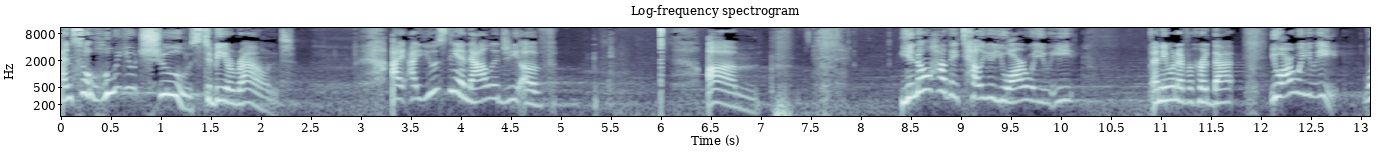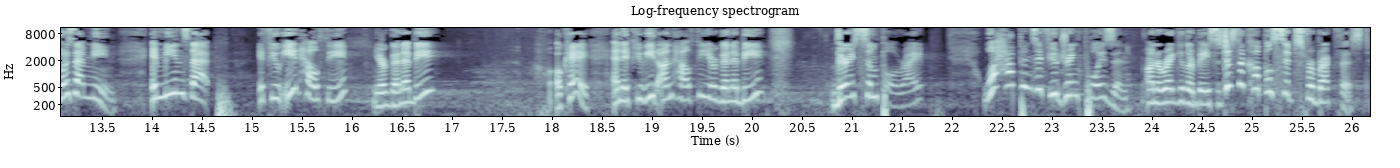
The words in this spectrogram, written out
And so who you choose to be around. I, I use the analogy of um you know how they tell you you are what you eat? Anyone ever heard that? You are what you eat. What does that mean? It means that if you eat healthy, you're gonna be okay. And if you eat unhealthy, you're gonna be very simple, right? What happens if you drink poison on a regular basis? Just a couple sips for breakfast.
